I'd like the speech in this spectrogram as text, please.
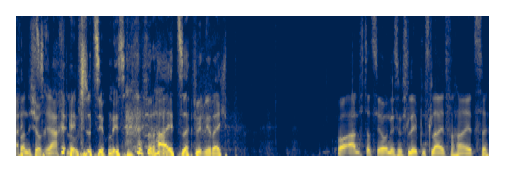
Fand ich schon recht lustig. Endstation ist verheizen, finde ich recht. Oh, Endstation ist im Slide verheizen.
